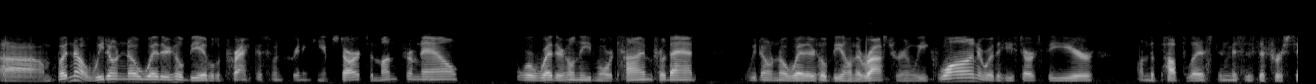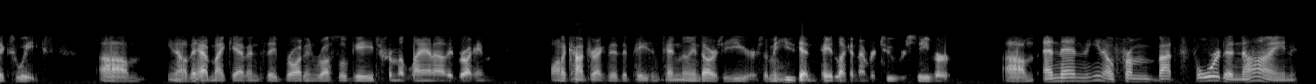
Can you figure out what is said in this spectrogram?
um, but no, we don't know whether he'll be able to practice when training camp starts a month from now, or whether he'll need more time for that. We don't know whether he'll be on the roster in week one or whether he starts the year on the pup list and misses the first six weeks. Um, you know, they have Mike Evans. They brought in Russell Gage from Atlanta. They brought him on a contract that, that pays him $10 million a year. So, I mean, he's getting paid like a number two receiver. Um, and then, you know, from about four to nine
